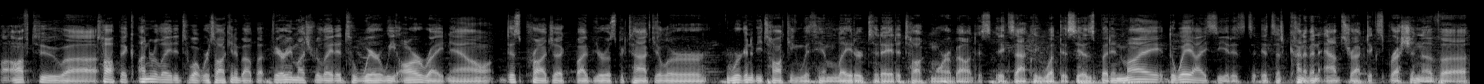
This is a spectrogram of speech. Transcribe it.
off to a topic unrelated to what we're talking about, but very much related to where we are right now. This project by Bureau Spectacular, we're going to be talking with him later today to talk more about exactly what this is. But in my the way I see it, it's it's a kind of an abstract expression of a,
